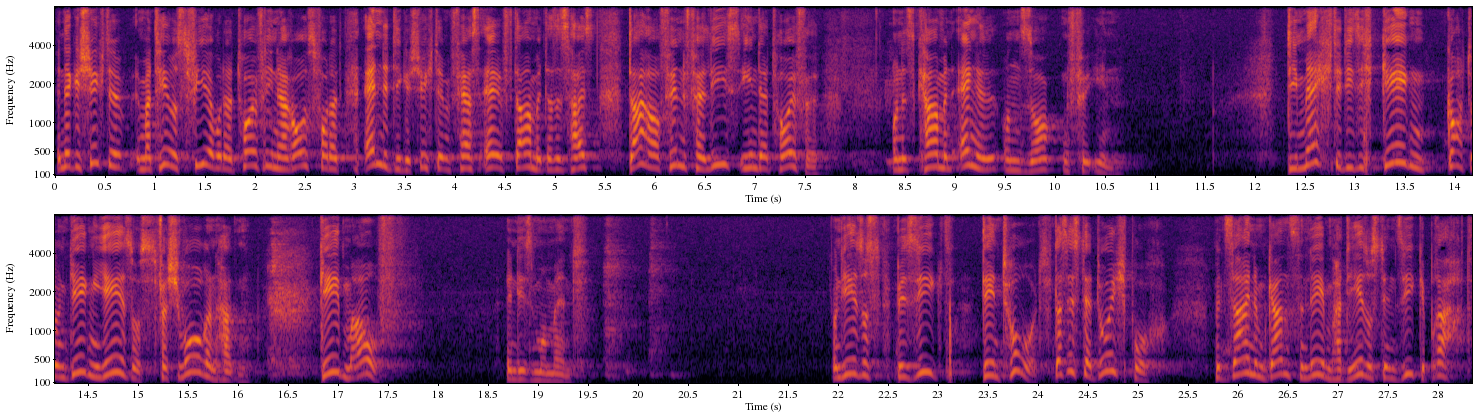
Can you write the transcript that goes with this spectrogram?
In der Geschichte in Matthäus 4, wo der Teufel ihn herausfordert, endet die Geschichte im Vers 11 damit, dass es heißt, daraufhin verließ ihn der Teufel und es kamen Engel und sorgten für ihn. Die Mächte, die sich gegen Gott und gegen Jesus verschworen hatten, geben auf in diesem Moment. Und Jesus besiegt den Tod. Das ist der Durchbruch. Mit seinem ganzen Leben hat Jesus den Sieg gebracht.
